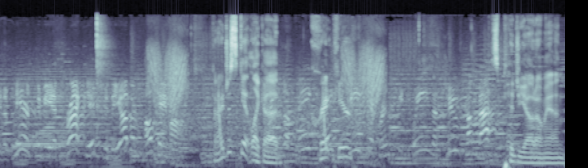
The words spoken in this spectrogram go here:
It appears to be attracted to the other Pokemon. Can I just get like a a crit here? difference between the two combatants. Pidgeotto, man.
